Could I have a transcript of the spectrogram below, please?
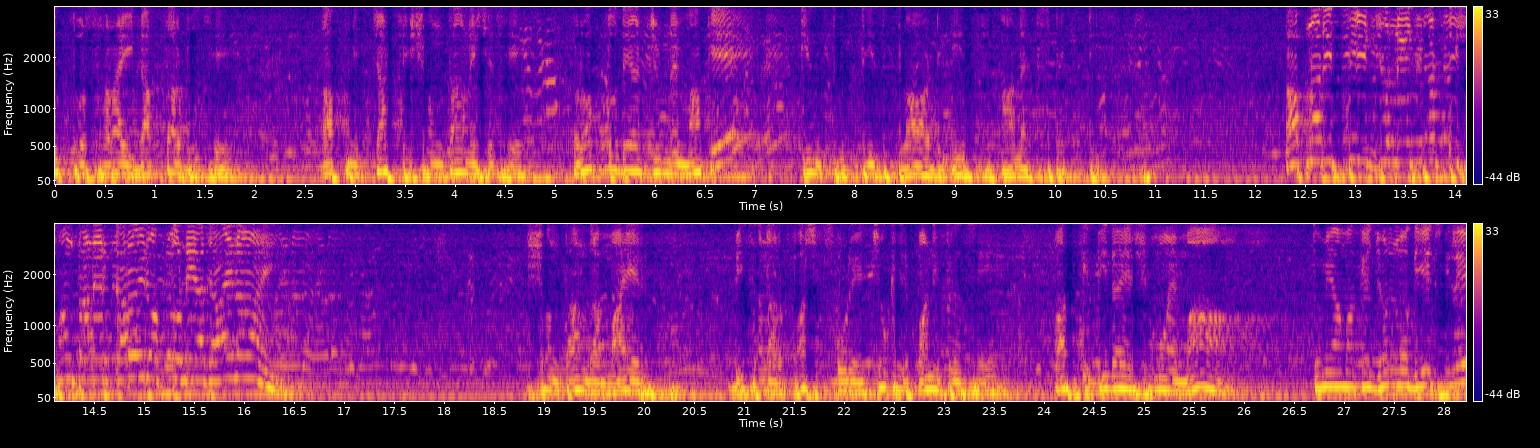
উত্তর ছাড়াই ডাক্তার বলছে, আপনি চারটি সন্তান এসেছে। রক্ত দেওয়ার জন্য মাকে, কিন্তু দিস ব্লাড ইজ আনএক্সপেক্টেড আপনার স্ত্রীর জন্য চারটি সন্তানের কারোই রক্ত নেওয়া যায় নাই। সন্তানরা মায়ের বিছানার পাশে পড়ে চোখের পানি ফেলছে। আজকে বিদায়ের সময় মা তুমি আমাকে জন্ম দিয়েছিলে,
